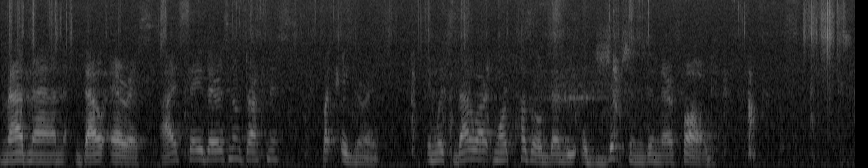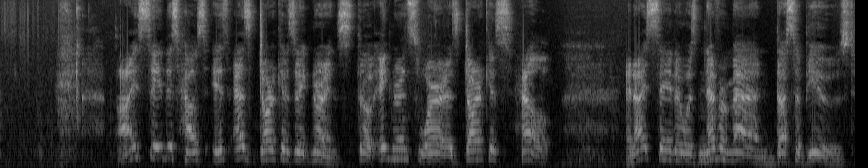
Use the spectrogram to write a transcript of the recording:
Madman, thou errest. I say there is no darkness, but ignorance, in which thou art more puzzled than the Egyptians in their fog. I say this house is as dark as ignorance, though ignorance were as dark as hell. And I say there was never man thus abused.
